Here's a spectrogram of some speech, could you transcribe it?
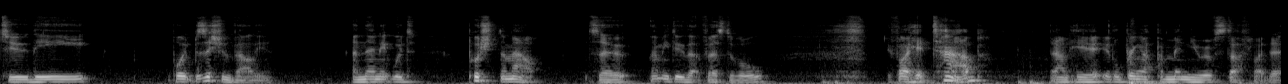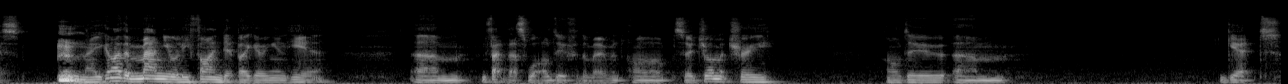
to the point position value and then it would push them out. So let me do that first of all. If I hit tab, down here, it'll bring up a menu of stuff like this. now you can either manually find it by going in here. Um, in fact, that's what I'll do for the moment. Uh, so geometry, I'll do um, get.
